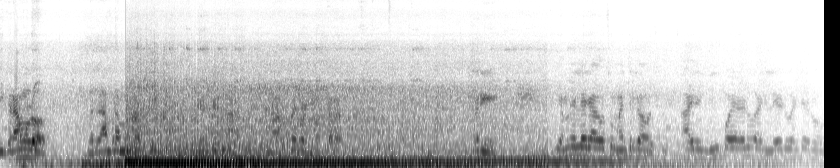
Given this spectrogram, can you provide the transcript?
ఈ గ్రామంలో మరి రామబ్రహ్మ నా నమస్కారాలు. ఎమ్మెల్యే కావచ్చు మంత్రి కావచ్చు ఆయన దిగిపోయాడు ఆయన లేడు అంటే రో-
